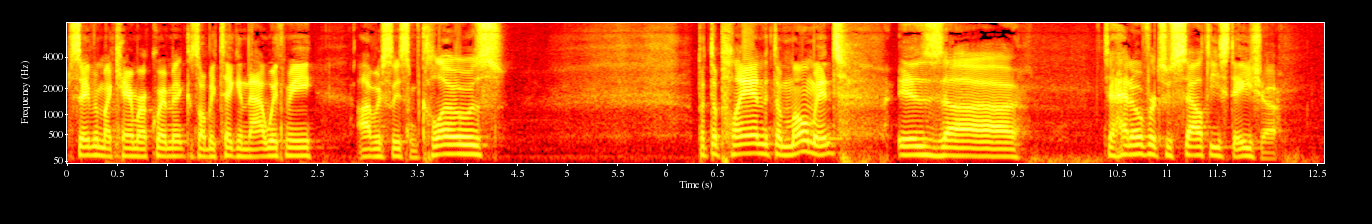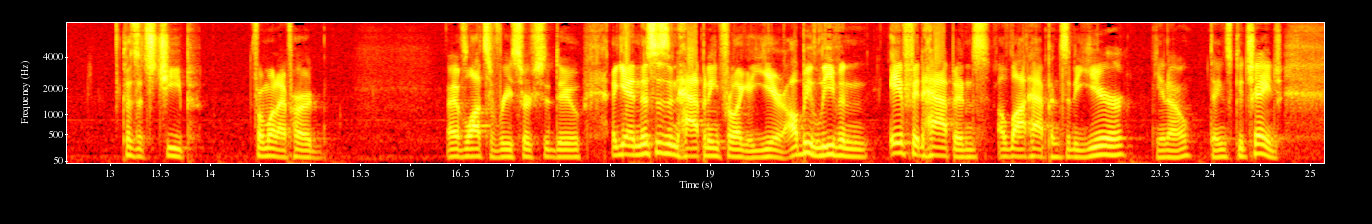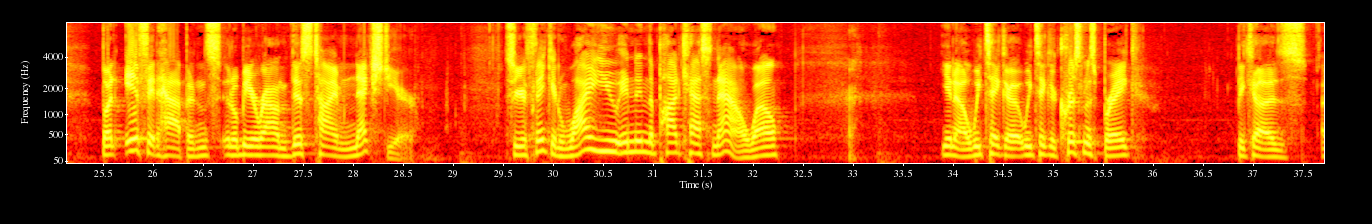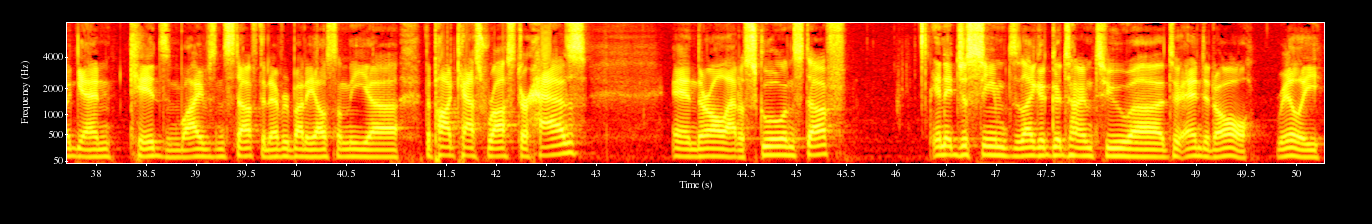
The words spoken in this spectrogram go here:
Saving my camera equipment because I'll be taking that with me. Obviously, some clothes. But the plan at the moment is uh, to head over to Southeast Asia because it's cheap, from what I've heard. I have lots of research to do. Again, this isn't happening for like a year. I'll be leaving if it happens. A lot happens in a year. You know, things could change. But if it happens, it'll be around this time next year. So you're thinking, why are you ending the podcast now? Well, you know, we take a we take a Christmas break because again, kids and wives and stuff that everybody else on the uh, the podcast roster has, and they're all out of school and stuff and it just seemed like a good time to uh, to end it all. Really,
